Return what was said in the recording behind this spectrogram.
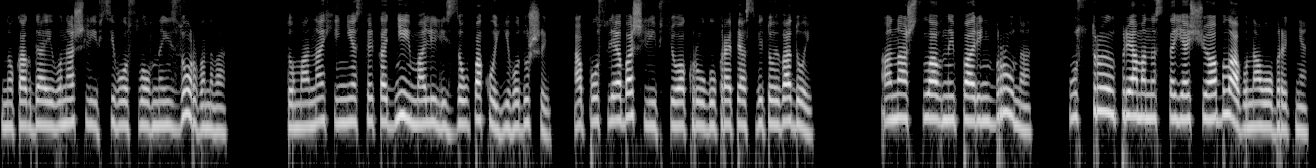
Но когда его нашли всего словно изорванного, то монахи несколько дней молились за упокой его души, а после обошли всю округу, кропя святой водой. А наш славный парень Бруно — устроил прямо настоящую облаву на оборотня.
